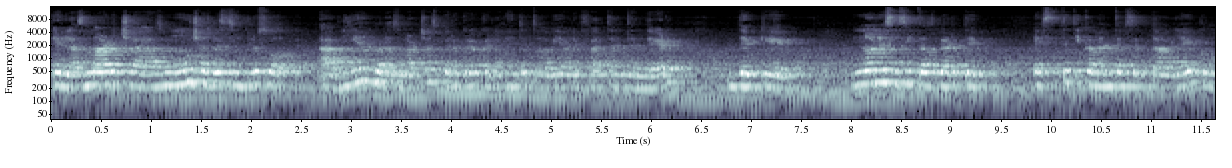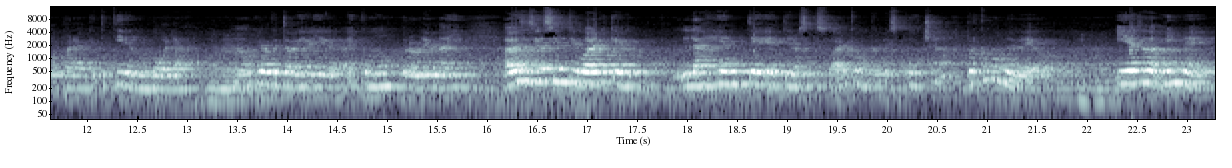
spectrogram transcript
en las marchas, muchas veces incluso abriendo las marchas, pero creo que a la gente todavía le falta entender de que no necesitas verte estéticamente aceptable como para que te tiren bola. ¿no? Creo que todavía hay, hay como un problema ahí. A veces yo siento igual que la gente heterosexual como que me escucha por cómo me veo. Y eso a mí me,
